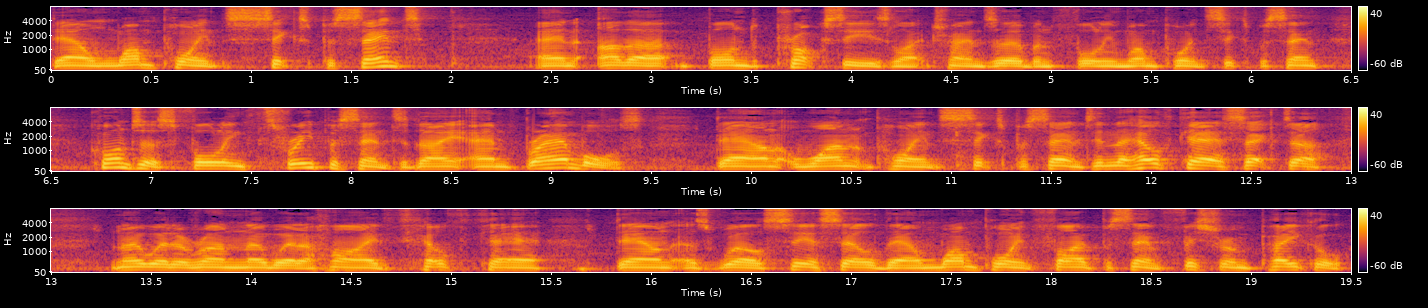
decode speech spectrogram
down 1.6%, and other bond proxies like Transurban falling 1.6%, Qantas falling 3% today, and Brambles down 1.6%. In the healthcare sector, nowhere to run, nowhere to hide. Healthcare down as well. CSL down 1.5%. Fisher and Paykel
